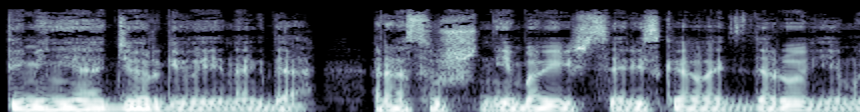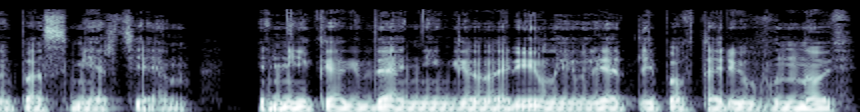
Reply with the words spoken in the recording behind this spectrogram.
Ты меня одергивай иногда, раз уж не боишься рисковать здоровьем и посмертием. Никогда не говорил и вряд ли повторю вновь,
